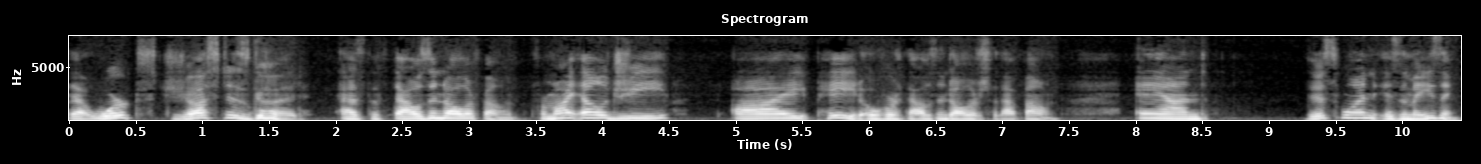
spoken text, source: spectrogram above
that works just as good as the thousand dollar phone for my LG, I paid over a thousand dollars for that phone, and this one is amazing.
